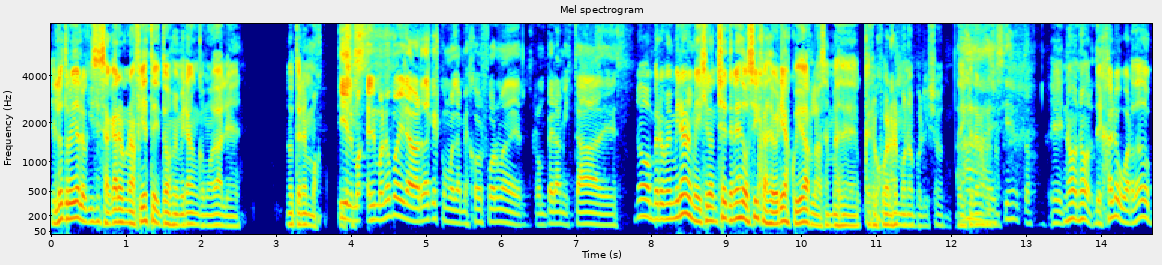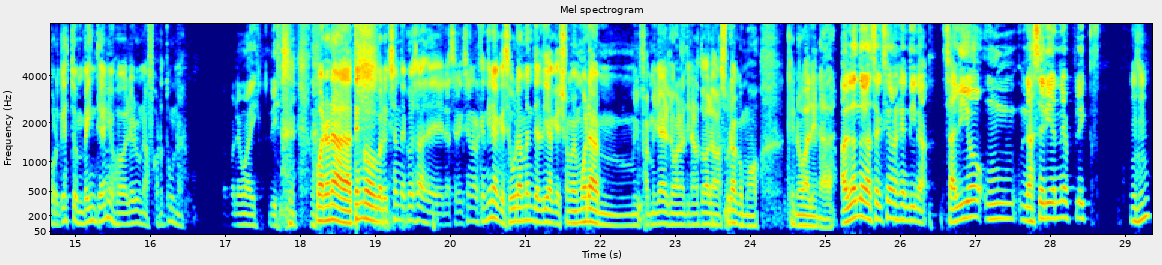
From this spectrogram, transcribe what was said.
El otro día lo quise sacar en una fiesta y todos me miraban como, dale, no tenemos. Y el, mo- el Monopoly, la verdad, que es como la mejor forma de romper amistades. No, pero me miraron y me dijeron, che, tenés dos hijas, deberías cuidarlas en vez de querer jugar al Monopoly. Yo le dije, tenés Ah, razón. cierto. Eh, no, no, déjalo guardado porque esto en 20 años va a valer una fortuna. Lo ponemos ahí, listo. Bueno, nada, tengo colección de cosas de la selección argentina que seguramente el día que yo me muera, mis familiares lo van a tirar toda la basura como que no vale nada. Hablando de la sección argentina, salió un- una serie en Netflix Ujú.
